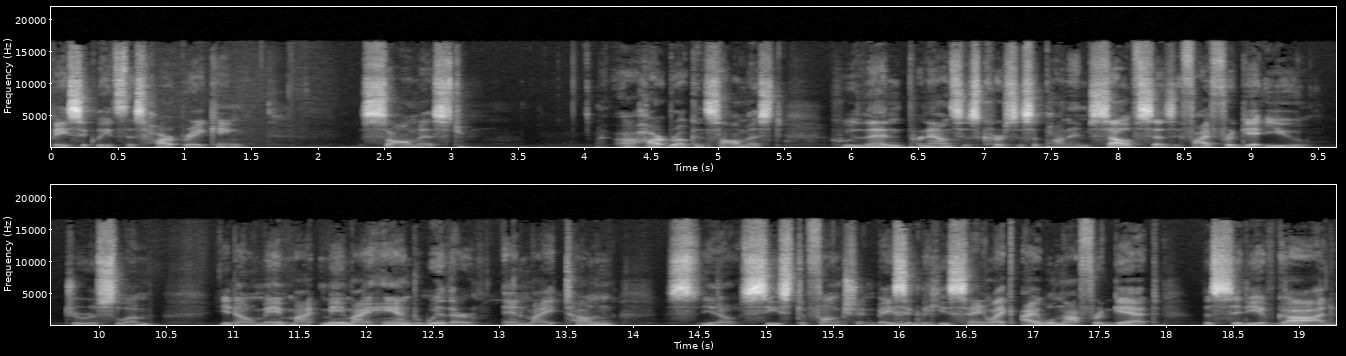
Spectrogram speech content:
basically it's this heartbreaking psalmist, a heartbroken psalmist who then pronounces curses upon himself, says, If I forget you, Jerusalem, you know, may my, may my hand wither and my tongue, you know, cease to function. Basically, mm-hmm. he's saying, like, I will not forget the city of God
